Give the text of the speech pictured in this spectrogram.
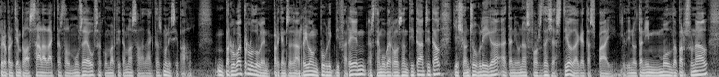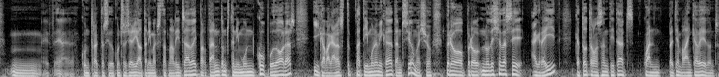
però, per exemple, la sala d'actes del museu s'ha convertit en la sala d'actes municipal. Per lo bo i per lo dolent, perquè ens arriba un públic diferent, estem oberts a les entitats i tal, i això ens obliga a tenir un esforç de gestió d'aquest espai. Vull dir, no tenim molt de personal, mm, eh, contractació de conselleria la tenim externalitzada i per tant doncs, tenim un cupo d'hores i que a vegades patim una mica de tensió amb això, però, però no deixa de ser agraït que totes les entitats quan, per exemple, l'any que ve doncs,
